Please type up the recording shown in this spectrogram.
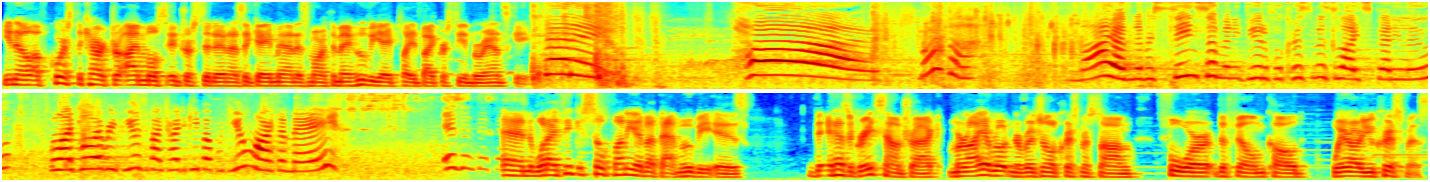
you know, of course, the character I'm most interested in as a gay man is Martha May Whovier, played by Christine Baranski. Daddy! Hi! Martha! My, I've never seen so many beautiful Christmas lights, Betty Lou. Well, I'd blow every fuse if I tried to keep up with you, Martha May. Isn't this And what I think is so funny about that movie is it has a great soundtrack. Mariah wrote an original Christmas song for the film called Where Are You Christmas?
